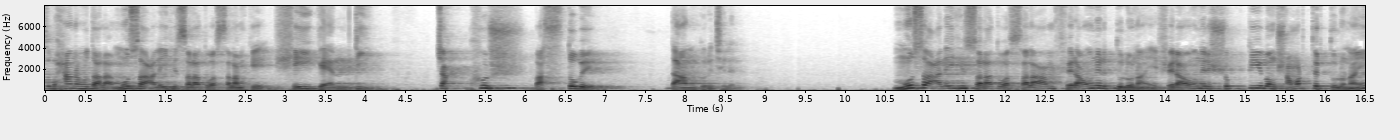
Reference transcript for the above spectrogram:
সুবহানহতালা মুসা আলিহি সালাতামকে সেই জ্ঞানটি চাক্ষুষ বাস্তবে দান করেছিলেন। মুসা আলিহি সালাতাম ফেরাউনের তুলনায়, ফেরাউনের শক্তি এবং সামর্থ্যের তুলনায়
